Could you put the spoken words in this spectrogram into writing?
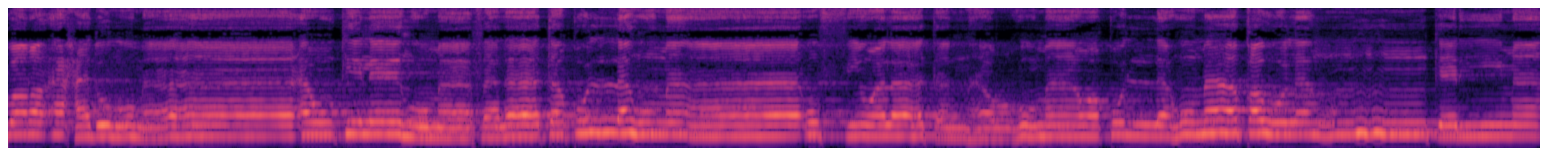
الكبر أحدهما أو كليهما فلا تقل لهما أف ولا تنهرهما وقل لهما قولا كريما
